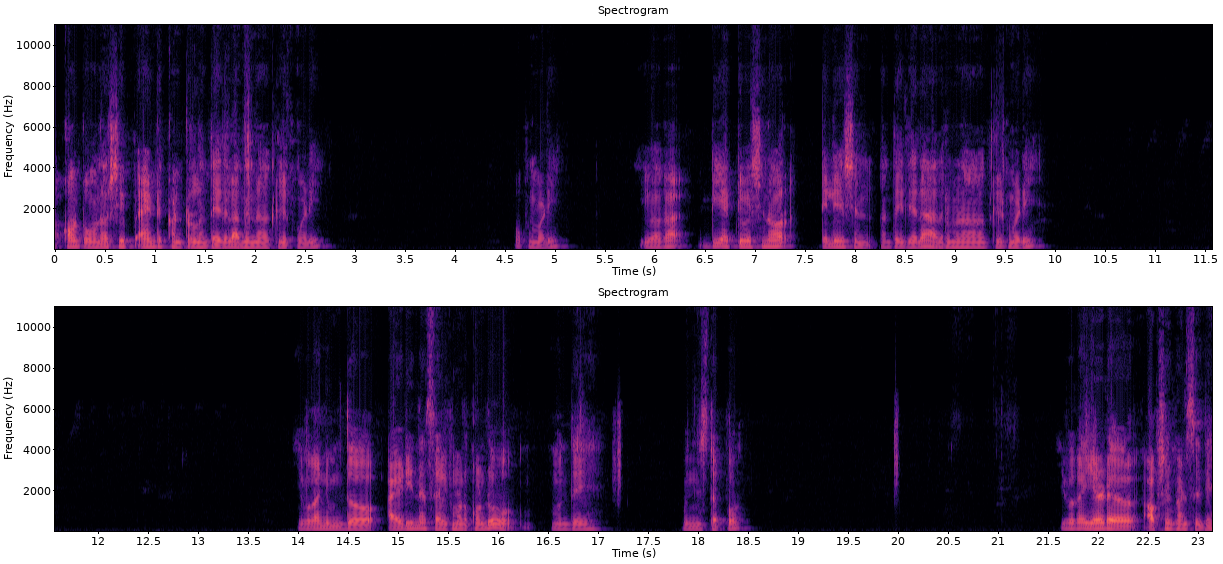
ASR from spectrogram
ಅಕೌಂಟ್ ಓನರ್ಶಿಪ್ ಆ್ಯಂಡ್ ಕಂಟ್ರೋಲ್ ಅಂತ ಇದೆಯಲ್ಲ, ಅದನ್ನು ಕ್ಲಿಕ್ ಮಾಡಿ. ಓಪನ್ ಮಾಡಿ. ಇವಾಗ ಡಿಆಕ್ಟಿವೇಶನ್ ಆರ್ ಡೆಲಿಯೇಷನ್ ಅಂತ ಇದೆಯಲ್ಲ, ಅದ್ರ ಕ್ಲಿಕ್ ಮಾಡಿ. ಇವಾಗ ನಿಮ್ಮದು ಐ ಡಿನ ಸೆಲೆಕ್ಟ್ ಮಾಡಿಕೊಂಡು ಮುಂದೆ ಮುಂದಿನ ಸ್ಟೆಪ್ಪು ಇವಾಗ ಎರಡು ಆಪ್ಷನ್ ಕಾಣಿಸ್ತಿದೆ.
